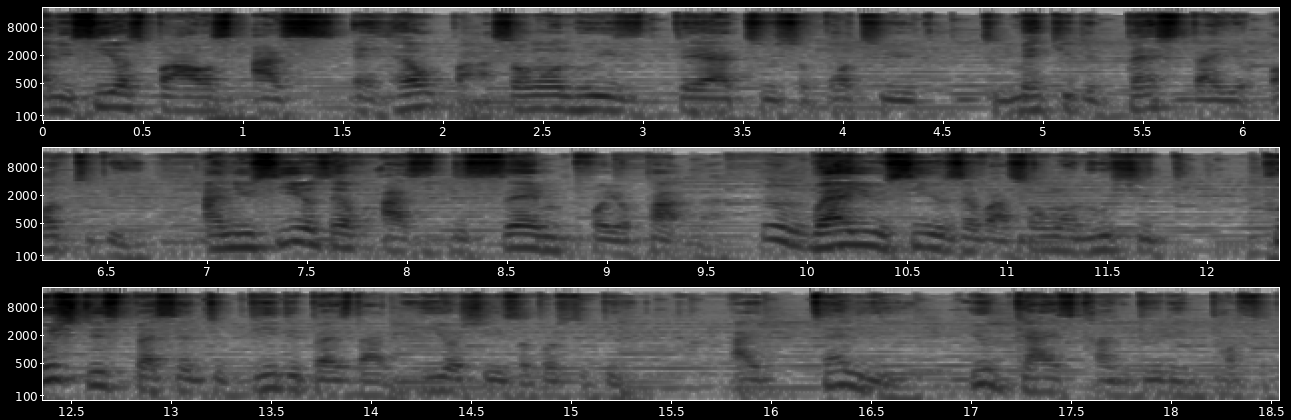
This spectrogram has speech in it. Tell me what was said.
and you see your spouse as a helper, someone who is there to support you, to make you the best that you ought to be, and you see yourself as the same for your partner, hmm. where you see yourself as someone who should push this person to be the best that he or she is supposed to be, I tell you, you guys can do the impossible.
